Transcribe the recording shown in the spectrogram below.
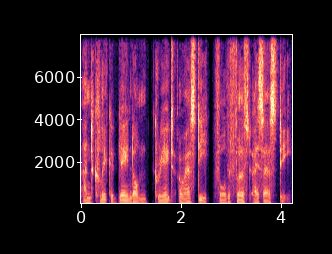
and click again on Create OSD for the first SSD.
